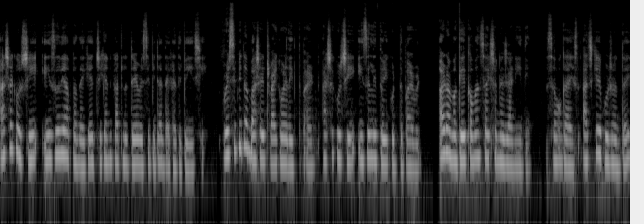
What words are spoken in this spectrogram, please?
আশা করছি ইজিলি আপনাদেরকে চিকেন কাটলেটের রেসিপিটা দেখাতে পেয়েছি রেসিপিটা বাসায় ট্রাই করে দেখতে পারেন। আশা করছি ইজিলি তৈরি করতে পারবেন। আর আমাকে কমেন্ট সেকশনে জানিয়ে দিন। সো গাইস আজকে এ পর্যন্তই।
